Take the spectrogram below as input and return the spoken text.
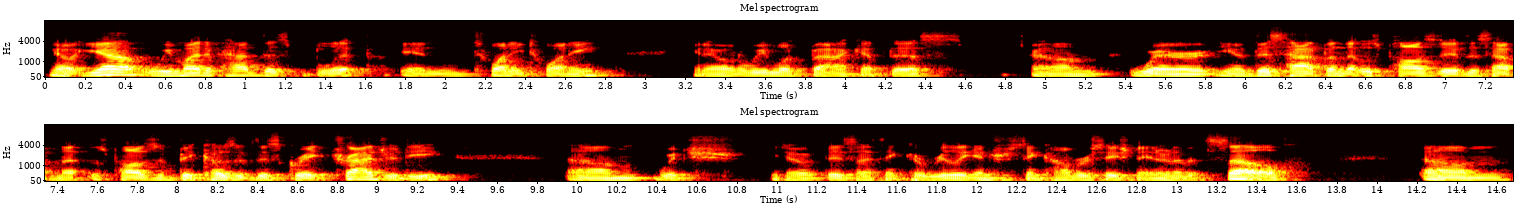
you know, yeah, we might have had this blip in 2020, you know, and we look back at this um, where you know this happened that was positive, this happened that was positive because of this great tragedy um, which you know is I think a really interesting conversation in and of itself. Um,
